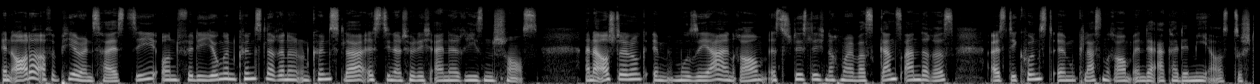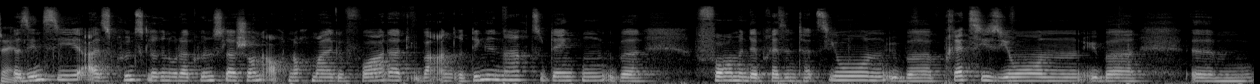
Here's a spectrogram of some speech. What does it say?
In Order of Appearance heißt sie und für die jungen Künstlerinnen und Künstler ist sie natürlich eine Riesenchance. Eine Ausstellung im musealen Raum ist schließlich nochmal was ganz anderes, als die Kunst im Klassenraum in der Akademie auszustellen. Da sind Sie als Künstlerin oder Künstler schon auch nochmal gefordert, über andere Dinge nachzudenken, über Formen der Präsentation, über Präzision, über ähm,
